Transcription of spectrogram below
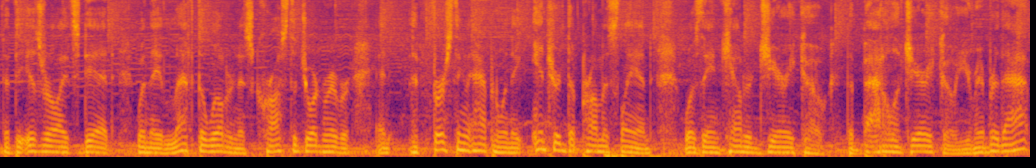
that the Israelites did when they left the wilderness, crossed the Jordan River, and the first thing that happened when they entered the promised land was they encountered Jericho, the Battle of Jericho. You remember that?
